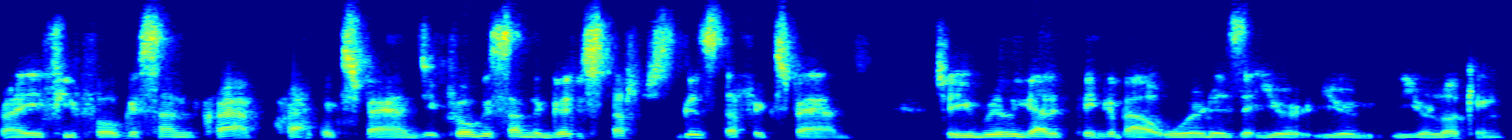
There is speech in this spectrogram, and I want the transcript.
Right. If you focus on crap, crap expands. You focus on the good stuff, good stuff expands. So you really got to think about where it is that you're you're you're looking.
